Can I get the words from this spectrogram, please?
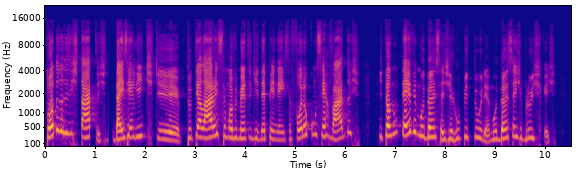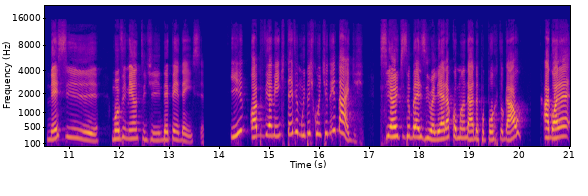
todos os status das elites que tutelaram esse movimento de independência foram conservados então não teve mudanças de ruptura, mudanças bruscas nesse movimento de independência. E, obviamente, teve muitas continuidades. Se antes o Brasil ele era comandado por Portugal, agora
